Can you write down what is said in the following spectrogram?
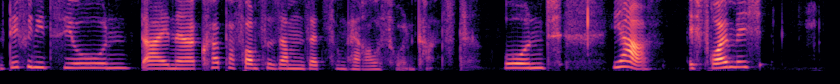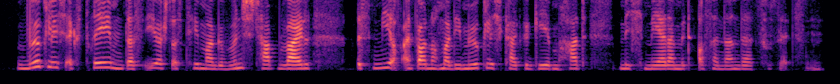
Definition, deiner Körperformzusammensetzung herausholen kannst. Und ja, ich freue mich wirklich extrem, dass ihr euch das Thema gewünscht habt, weil es mir auch einfach nochmal die Möglichkeit gegeben hat, mich mehr damit auseinanderzusetzen.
